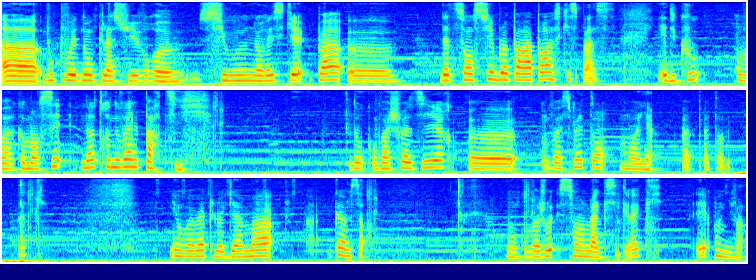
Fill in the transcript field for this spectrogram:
euh, vous pouvez donc la suivre euh, si vous ne risquez pas euh, d'être sensible par rapport à ce qui se passe. Et du coup, on va commencer notre nouvelle partie. Donc on va choisir, on va se mettre en moyen. Hop, attendez. Et on va mettre le gamma comme ça. Donc on va jouer sans l'axe Y et on y va.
